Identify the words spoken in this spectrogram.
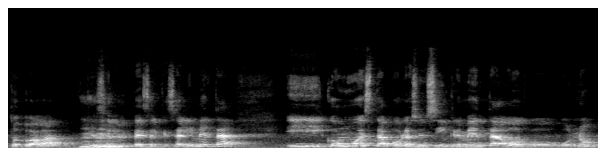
totoaba, que es el pez del que se alimenta, y cómo esta población se incrementa o, o- o no.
